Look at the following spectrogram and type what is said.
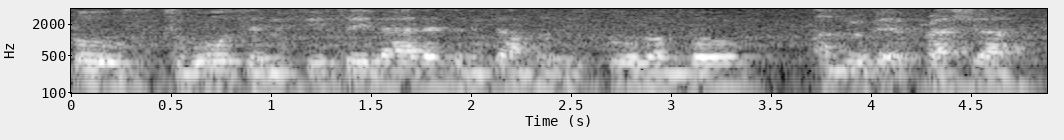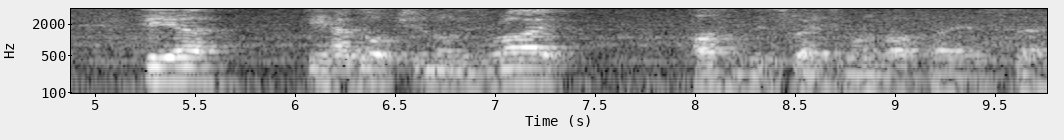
balls towards him. If you see there, there's an example of his pull long ball under a bit of pressure. Here, he has option on his right, passes it straight to one of our players. So,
